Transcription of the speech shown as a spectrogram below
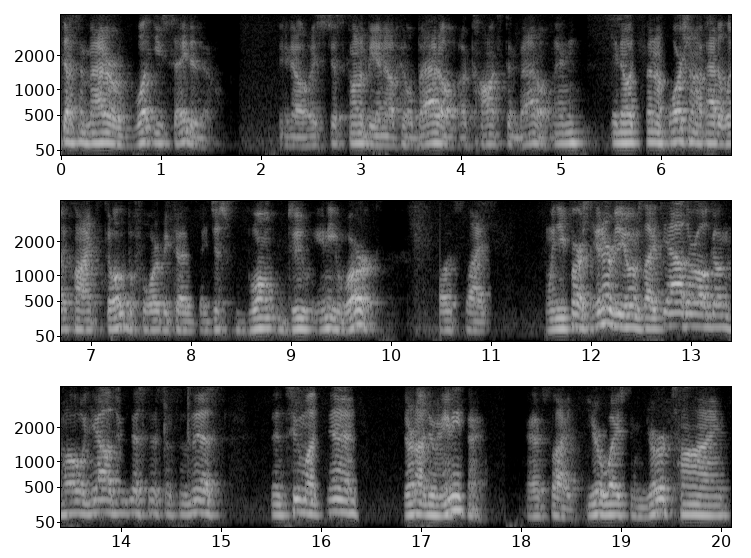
doesn't matter what you say to them. You know, it's just going to be an uphill battle, a constant battle. And you know, it's been unfortunate. I've had to let clients go before because they just won't do any work. So it's like when you first interview them, it's like, yeah, they're all gung ho, and yeah, I'll do this, this, this, and this. Then two months in, they're not doing anything. And it's like you're wasting your time,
